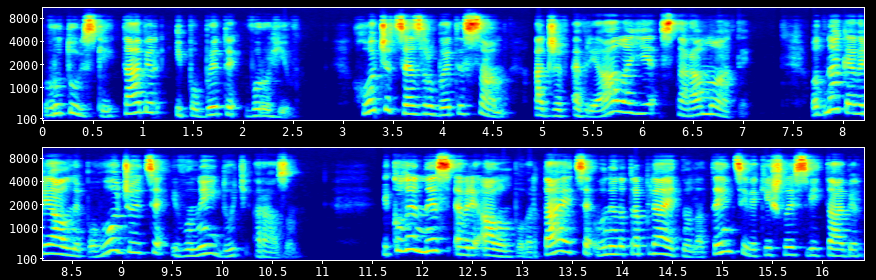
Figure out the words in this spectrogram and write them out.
в рутульський табір і побити ворогів. Хоче це зробити сам, адже в Евріала є стара мати. Однак Евріал не погоджується і вони йдуть разом. І коли низ Евріалом повертається, вони натрапляють на латинців, які йшли в свій табір.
